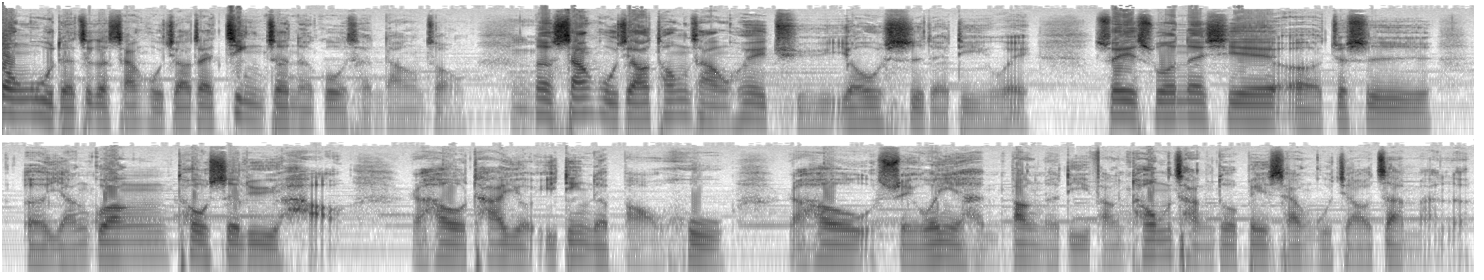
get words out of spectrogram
动物的这个珊瑚礁在竞争的过程当中，那珊瑚礁通常会处于优势的地位，所以说那些呃就是呃阳光透射率好，然后它有一定的保护，然后水温也很棒的地方，通常都被珊瑚礁占满了。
